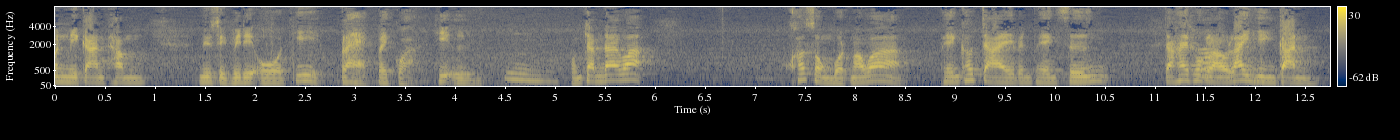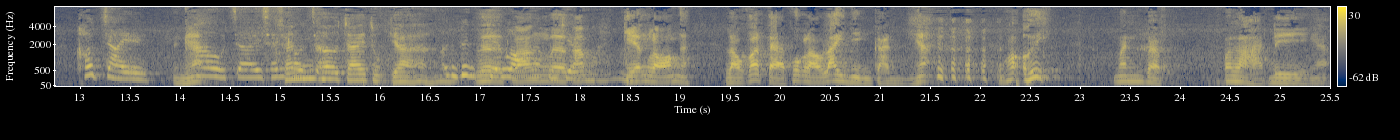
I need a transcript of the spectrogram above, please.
มันมีการทำมิวสิกวิดีโอที่แปลกไปกว่าที่อื่น อืม ผมจำได้ว่า เขาส่งบทมาว่า เพลงเข้าใจเป็นเพลงซึ้ง จะให้พวกเราไล่ยิงกัน เข้าใจอย่างเงี้ย เข้าใจฉันฉันเข้าใจ เข้าใจทุกอย่างอันนี้เป็นเลิเกียกงร้องฟังนะคุณเลิกเกียงคร้องำเกียงร้องไงเราก็แต่พวกเราไล่ยิงกันเงี้ยผมว่าเอ้ย มันแบบประหลาดดีเงี้ย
